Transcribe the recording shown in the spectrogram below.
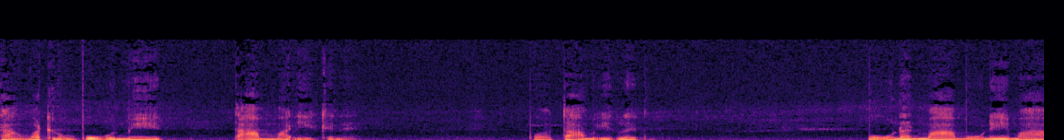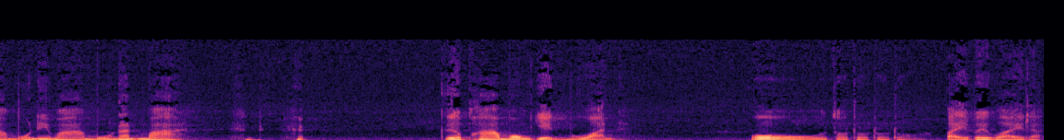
ทางวัดหลวงปู่บุญมี ตามมาอีกเลยพอตามอีกเลยหมูนั่นมา หมูนี่มา หมูนี่มา หมูนั่นมา เกือบห้าโมงเย็นเมื่อวานโอ้โถโถโถโถไปไม่ไหวละ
